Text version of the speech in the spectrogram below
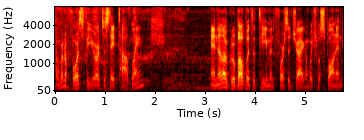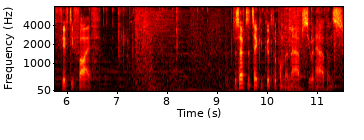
I'm going to force Fiora to stay top lane. And then I'll group up with the team and force a dragon, which will spawn in 55. Just have to take a good look on the map, see what happens.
